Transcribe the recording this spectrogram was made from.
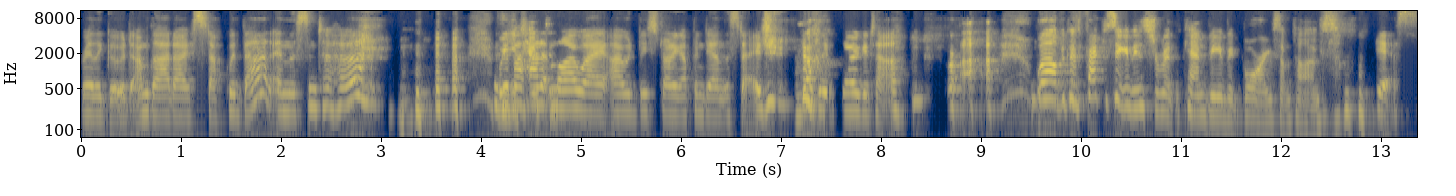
really good. I'm glad I stuck with that and listened to her. if I had it my way, I would be strutting up and down the stage with no guitar. Well, because practicing an instrument can be a bit boring sometimes. yes.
